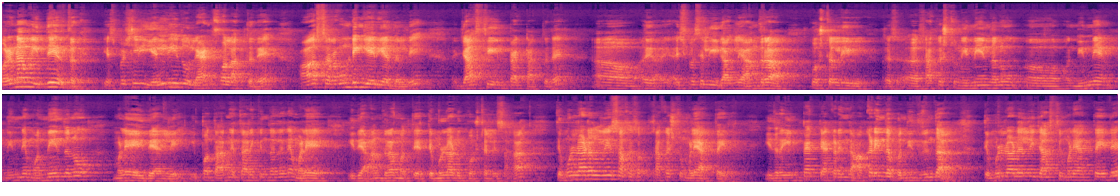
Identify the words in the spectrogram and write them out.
ಪರಿಣಾಮ ಇದ್ದೇ ಇರ್ತದೆ. ಎಸ್ಪೆಷಲಿ ಎಲ್ಲಿ ಇದು ಲ್ಯಾಂಡ್ಫಾಲ್ ಆಗ್ತದೆ, ಆ ಸರೌಂಡಿಂಗ್ ಏರಿಯಾದಲ್ಲಿ ಜಾಸ್ತಿ ಇಂಪ್ಯಾಕ್ಟ್ ಆಗ್ತದೆ. ಎಸ್ಪೆಷಲಿ ಈಗಾಗಲೇ ಆಂಧ್ರ ಕೋಸ್ಟಲ್ಲಿ ಸಾಕಷ್ಟು ನಿನ್ನೆಯಿಂದನೂ ನಿನ್ನೆ ನಿನ್ನೆ ಮೊನ್ನೆಯಿಂದನೂ ಮಳೆ ಇದೆ ಅಲ್ಲಿ. ಇಪ್ಪತ್ತಾರನೇ ತಾರೀಕಿಂದಲೇ ಮಳೆ ಇದೆ ಆಂಧ್ರ ಮತ್ತು ತಮಿಳುನಾಡು ಕೋಸ್ಟಲ್ಲಿ ಸಹ. ತಮಿಳುನಾಡಲ್ಲಿ ಸಹ ಸಾಕಷ್ಟು ಮಳೆ ಆಗ್ತಾ ಇದೆ. ಇದರ ಇಂಪ್ಯಾಕ್ಟ್ ಆ ಕಡೆಯಿಂದ ಆ ಕಡೆಯಿಂದ ಬಂದಿದ್ದರಿಂದ ತಮಿಳುನಾಡಲ್ಲಿ ಜಾಸ್ತಿ ಮಳೆ ಆಗ್ತಾ ಇದೆ.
